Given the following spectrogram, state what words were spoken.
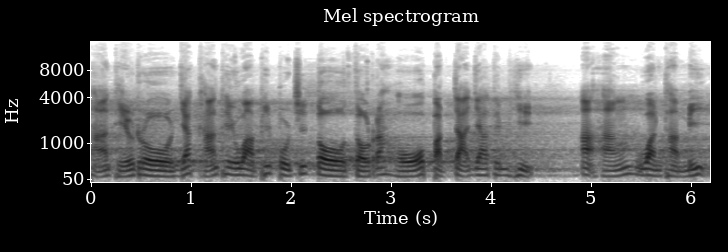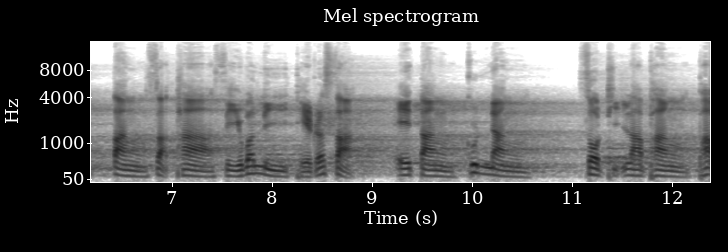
หาเถโรยักขาเทวาพิปุชิโตโสระโหปัจจยาติมหิอหังวันธามิ ตังสัทธาศรีวลีเถรสะ เอตังกุนัง โสธิลาพังพระ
